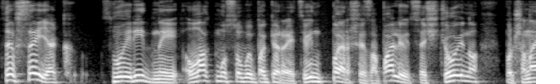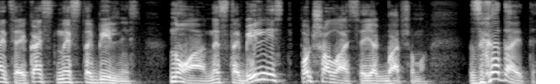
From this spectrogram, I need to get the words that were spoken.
Це все як своєрідний лакмусовий папірець. Він перший запалюється, щойно починається якась нестабільність. Ну а нестабільність почалася, як бачимо. Згадайте,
